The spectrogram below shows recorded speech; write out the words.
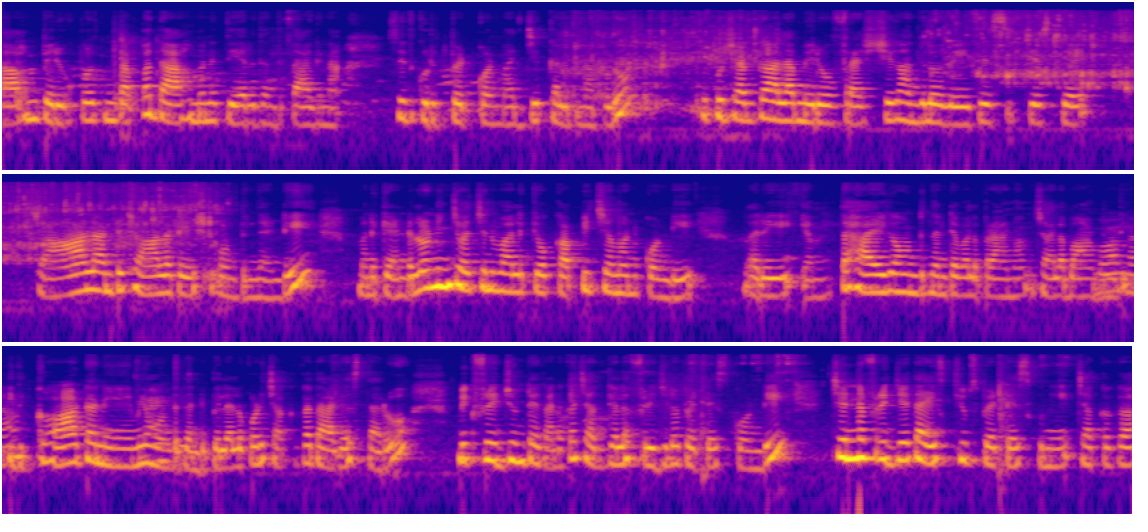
దాహం పెరిగిపోతుంది తప్ప దాహం అనేది తీరదంత తాగిన. సో ఇది గుర్తుపెట్టుకోండి మజ్జిగ కలిపినప్పుడు. ఇప్పుడు చక్కగా అలా మీరు ఫ్రెష్గా అందులో వేసేసి ఇచ్చేస్తే చాలా అంటే చాలా టేస్ట్గా ఉంటుందండి. మనకి ఎండలో నుంచి వచ్చిన వాళ్ళకి ఒక కప్ ఇచ్చామనుకోండి మరి ఎంత హాయిగా ఉంటుందంటే వాళ్ళ ప్రాణం చాలా బాగుంటుంది. ఇది ఘాట్ అని ఏమీ ఉండదండి. పిల్లలు కూడా చక్కగా తాగేస్తారు. మీకు ఫ్రిడ్జ్ ఉంటే కనుక చక్కగా ఫ్రిడ్జ్లో పెట్టేసుకోండి. చిన్న ఫ్రిడ్జ్ అయితే ఐస్ క్యూబ్స్ పెట్టేసుకుని చక్కగా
